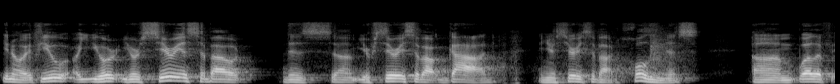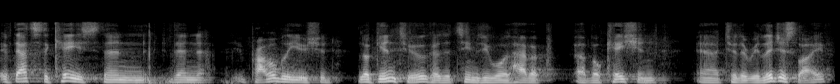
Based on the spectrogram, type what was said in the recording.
you know, if you, you're, you're serious about this, um, you're serious about God and you're serious about holiness, um, well, if, if that's the case, then then probably you should look into because it seems you will have a, a vocation uh, to the religious life,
